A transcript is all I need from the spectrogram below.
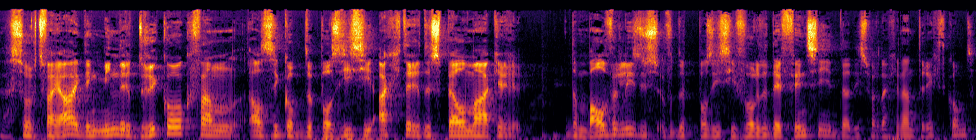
een soort van, ja, ik denk minder druk ook van als ik op de positie achter de spelmaker de bal verlies, dus de positie voor de defensie, dat is waar dat je dan terechtkomt,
